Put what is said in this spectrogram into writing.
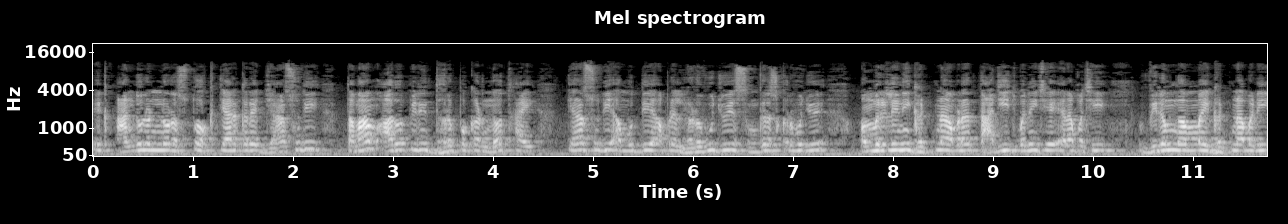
એક આંદોલનનો રસ્તો અખ્તિયાર કરે. જ્યાં સુધી તમામ આરોપીની ધરપકડ ન થાય ત્યાં સુધી આ મુદ્દે આપણે લડવું જોઈએ, સંઘર્ષ કરવો જોઈએ. અમરેલીની ઘટના હમણાં તાજી જ બની છે. એના પછી વિરમગામમાં એક ઘટના બની.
